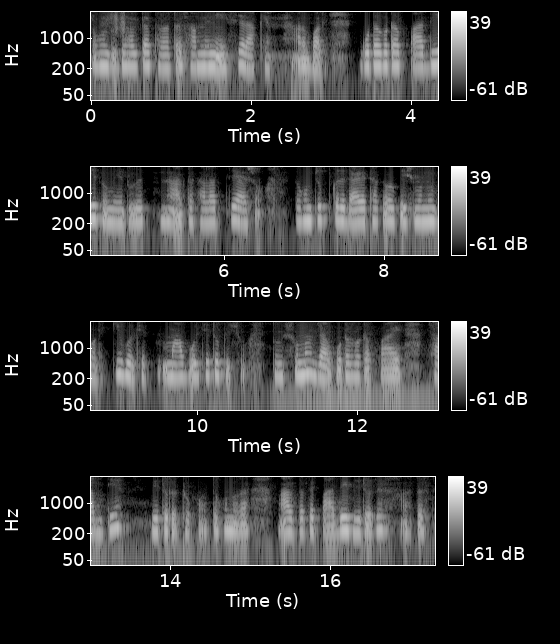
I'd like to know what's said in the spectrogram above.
তখন দুধে হালতা থালাটা সামনে নিয়ে এসে রাখে আর বলে, গোটা গোটা পা দিয়ে তুমি দুধের আলতা থালা দিয়ে আসো। তখন চুপ করে দাঁড়িয়ে থাকে ওর পিসমণি বলে, কি বলছে? মা বলছে তো কিছু। তুমি শোনো, যাও গোটা গোটা পায়ে ছাপ দিয়ে ভিতরে ঢুকো। তখন ওরা আলতাতে পা দিয়ে ভিতরে, আস্তে আস্তে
